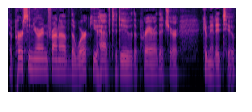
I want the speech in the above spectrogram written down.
the person you're in front of, the work you have to do, the prayer that you're committed to.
